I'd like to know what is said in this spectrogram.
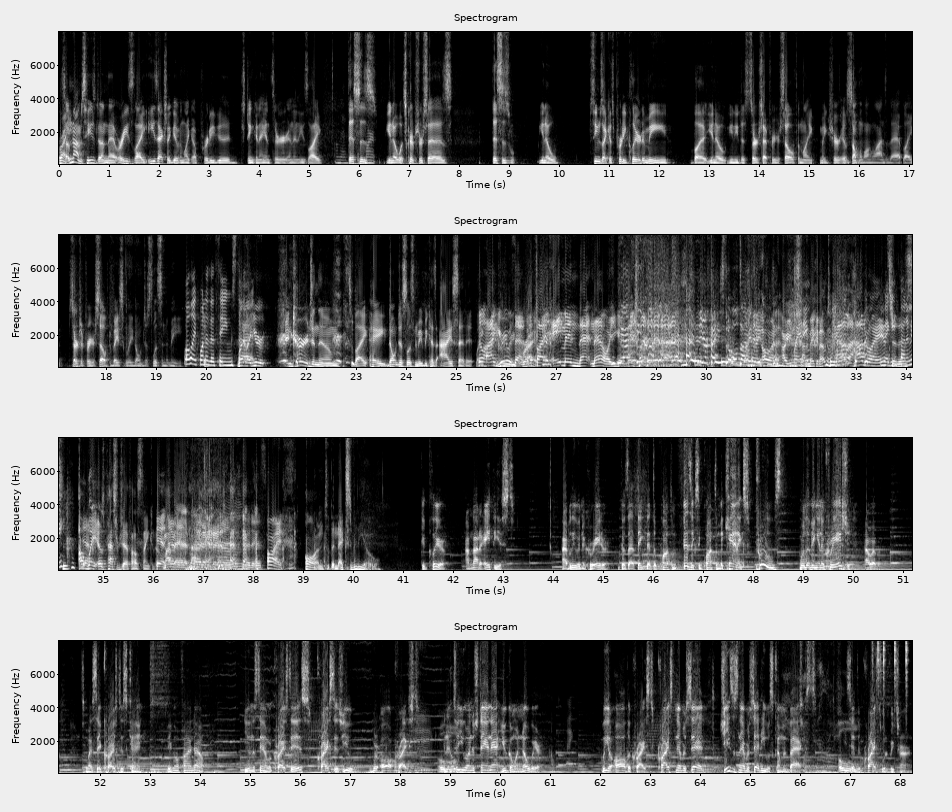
Right. Sometimes he's done that where he's like he's actually given like a pretty good stinking answer, and then he's like, Oh, "This is smart. you know what Scripture says. This is you know seems like it's pretty clear to me, but you know you need to search that for yourself and like make sure it was something along the lines of that. Like search it for yourself to basically don't just listen to me. Well, like one of the things But that like you're encouraging them to like, hey, don't just listen to me because I said it. No, I agree you- with that. But if I amen that now, are you going to make fun your face the whole time. He's like, oh, and are you just trying to make it up to me? how, how do I answer making fun of me. Oh Yeah. wait, it was Pastor Jeff I was thinking of. Yeah, My there it bad. is. Um, there it is. All right, on to the next video. get clear. I'm not an atheist. I believe in the creator because I think that the quantum physics and quantum mechanics proves we're living in a creation. However, somebody say Christ is king. You're going to find out. You understand what Christ is? Christ is you. We're all Christ. Mm-hmm. And until you understand that, you're going nowhere. We are all the Christ. Christ never said, Jesus never said he was coming back. He said the Christ would return.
